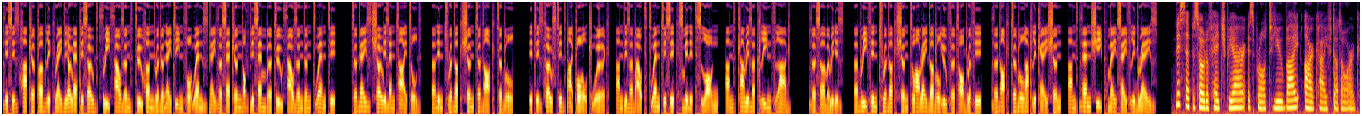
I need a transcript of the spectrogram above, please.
This is Hacker Public Radio episode 3218 for Wednesday, the 2nd of December 2020. Today's show is entitled An Introduction to Darktable. It is hosted by Paul Quirk and is about 26 minutes long and carries a clean flag. The summary is a brief introduction to RAW photography, the Darktable application, and then sheep may safely graze. This episode of HPR is brought to you by archive.org.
